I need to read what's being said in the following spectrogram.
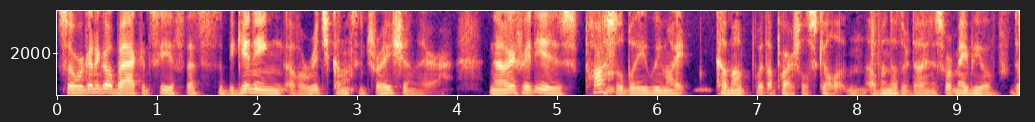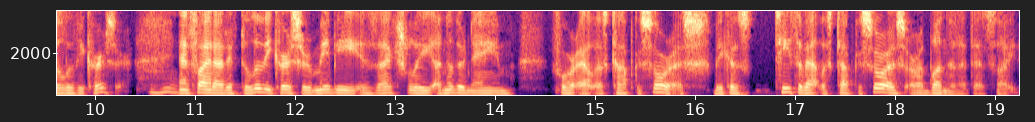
So we're going to go back and see if that's the beginning of a rich concentration there. Now, if it is, possibly we might come up with a partial skeleton of another dinosaur, maybe of Diluvicursor, and find out if Diluvicursor maybe is actually another name for Atlascopcosaurus, because teeth of Atlascopcosaurus are abundant at that site,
